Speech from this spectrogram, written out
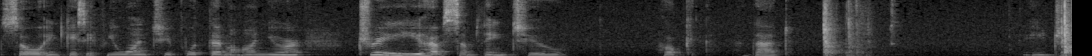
So in case if you want to put them on your tree, you have something to hook that angel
